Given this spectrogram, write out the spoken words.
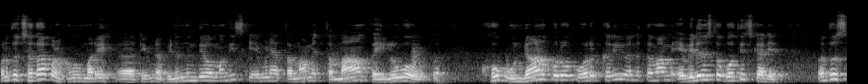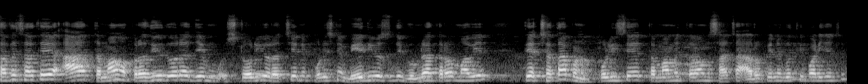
પરંતુ છતાં પણ હું મારી ટીમને અભિનંદન દેવા માંગીશ કે એમણે આ તમામે તમામ પહેલુઓ ઉપર ખૂબ ઊંડાણપૂર્વક વર્ક કર્યું અને તમામ એવિડન્સ તો ગોતી જ કાઢ્યા. પરંતુ સાથે સાથે આ તમામ અપરાધીઓ દ્વારા જે સ્ટોરીઓ રચી અને પોલીસને બે દિવસ સુધી ગુમરાહ કરવામાં આવી તે છતાં પણ પોલીસે તમામે તમામ સાચા આરોપીને ગોતી પાડ્યા છે.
